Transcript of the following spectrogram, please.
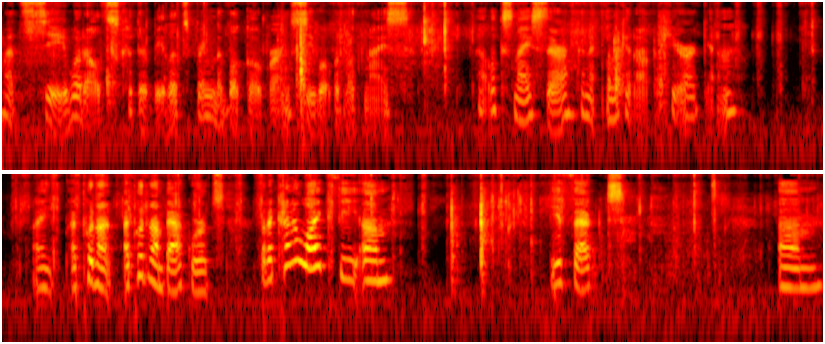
let's see, what else could there be? Let's bring the book over and see what would look nice. That looks nice there. I'm gonna ink it up here again. I, I put on I put it on backwards, but I kind of like the um the effect. Um,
